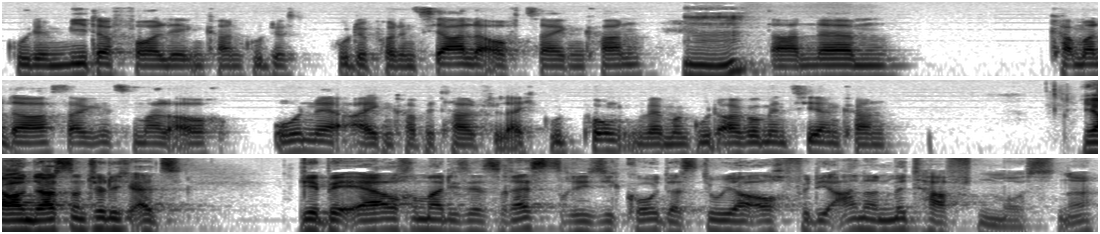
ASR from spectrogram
gute Mieter vorlegen kann, gute, gute Potenziale aufzeigen kann, Mhm. dann ähm, kann man da, sage ich jetzt mal, auch ohne Eigenkapital vielleicht gut punkten, wenn man gut argumentieren kann. Ja, und du hast natürlich als GBR auch immer dieses Restrisiko, dass du ja auch für die anderen mithaften musst, ne?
